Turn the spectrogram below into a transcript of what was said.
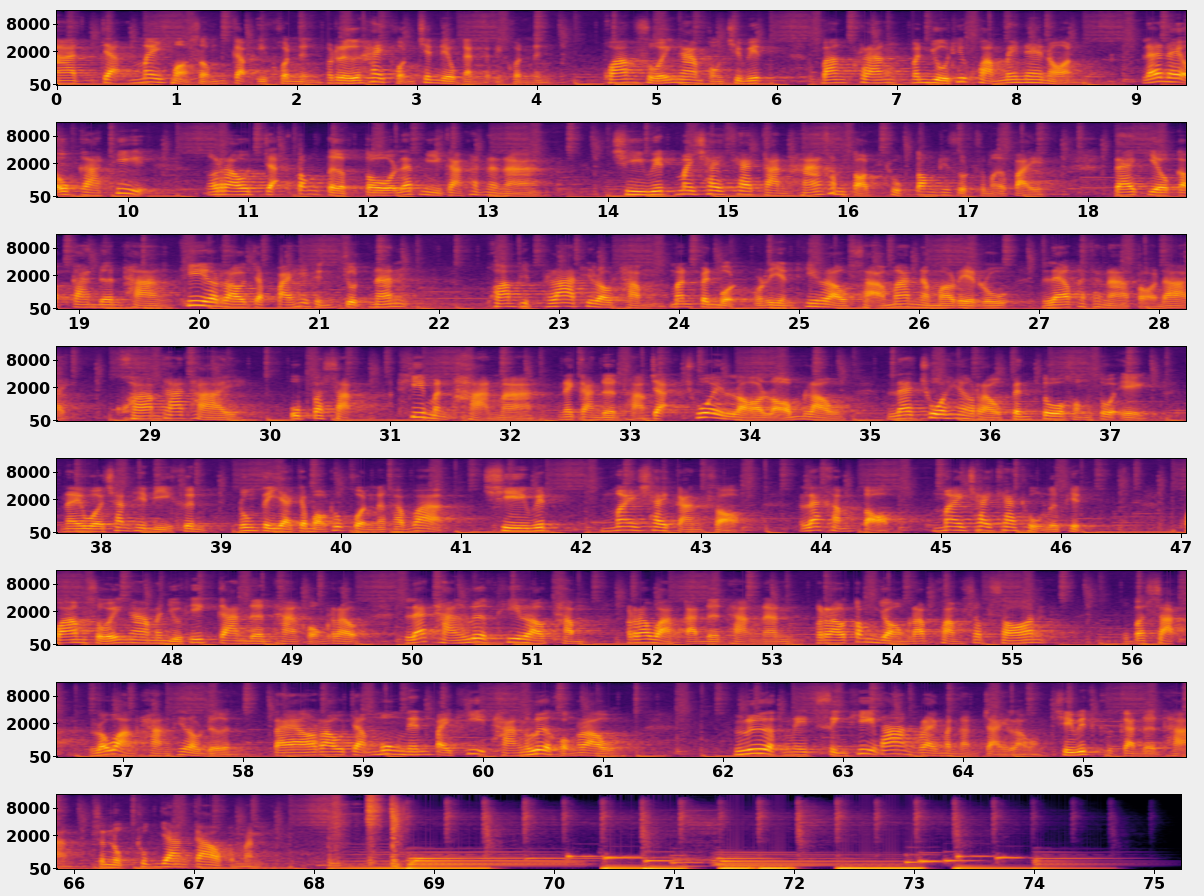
อาจจะไม่เหมาะสมกับอีกคนหนึ่ง หรือให้ผลเช่นเดียวกันกับอีกคนหนึ่ง ความสวยงามของชีวิต บางครั้งมันอยู่ที่ความไม่แน่นอน และในโอกาสที่เราจะต้องเติบโตและมีการพัฒนา ชีวิตไม่ใช่แค่การหาคำตอบที่ถูกต้องที่สุดเสมอไป แต่เกี่ยวกับการเดินทางที่เราจะไปให้ถึงจุดนั้น ความผิดพลาดที่เราทำมันเป็นบทเรียนที่เราสามารถนำมาเรียนรู้แล้วพัฒนาต่อได้ ความท้าทาย อุปสรรคที่มันผ่านมาในการเดินทางจะช่วยหล่อหลอมเรา และช่วยให้เราเป็นตัวของตัวเอง ในเวอร์ชั่นที่ดีขึ้น ลุงตีอยากจะบอกทุกคนนะครับว่า ชีวิตไม่ใช่การสอบ และคำตอบไม่ใช่แค่ถูกหรือผิด ความสวยงามมันอยู่ที่การเดินทางของเรา และทางเลือกที่เราทำระหว่างการเดินทางนั้น เราต้องยอมรับความซับซ้อน อุปสรรคระหว่างทางที่เราเดิน แต่เราจะมุ่งเน้นไปที่ทางเลือกของเรา เลือกในสิ่งที่สร้างแรงบันดาลใจเรา ชีวิตคือการเดินทางสนุกทุกย่างก้าวของมัน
